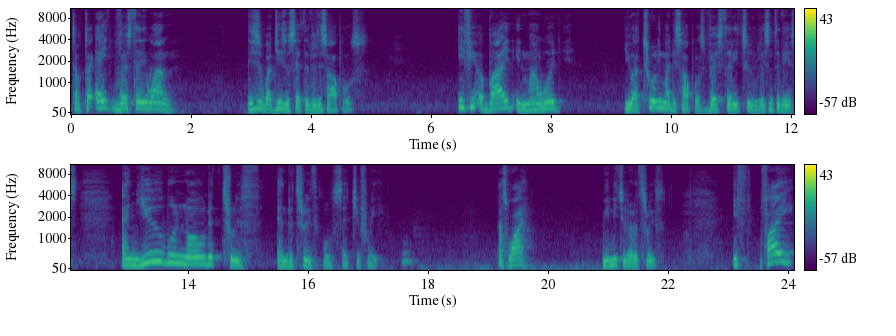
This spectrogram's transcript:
chapter 8, verse 31. This is what Jesus said to the disciples If you abide in my word, you are truly my disciples. Verse 32. Listen to this. And you will know the truth, and the truth will set you free. That's why we need to know the truth. If, if I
